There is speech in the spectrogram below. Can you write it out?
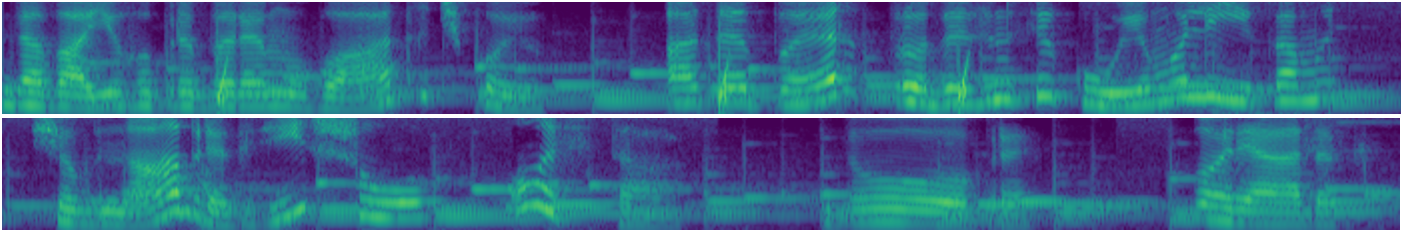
Давай його приберемо ваточкою. А тепер продезінфікуємо ліками, щоб набряк зійшов. Ось так. Добре. Порядок.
